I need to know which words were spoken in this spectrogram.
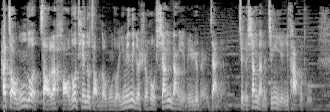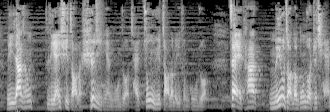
他找工作找了好多天都找不到工作，因为那个时候香港也被日本人占领，这个香港的经济也一塌糊涂。李嘉诚连续找了十几天工作，才终于找到了一份工作。在他没有找到工作之前，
